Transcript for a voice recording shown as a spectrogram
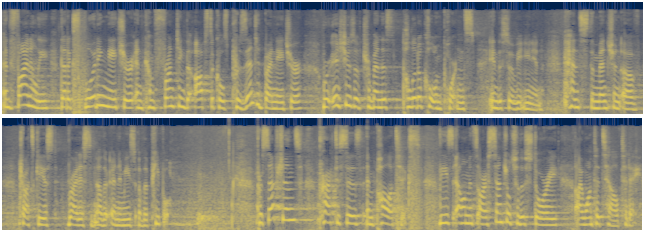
And finally, that exploiting nature and confronting the obstacles presented by nature were issues of tremendous political importance in the Soviet Union, hence the mention of Trotskyists, rightists, and other enemies of the people. Perceptions, practices, and politics. These elements are essential to the story I want to tell today.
